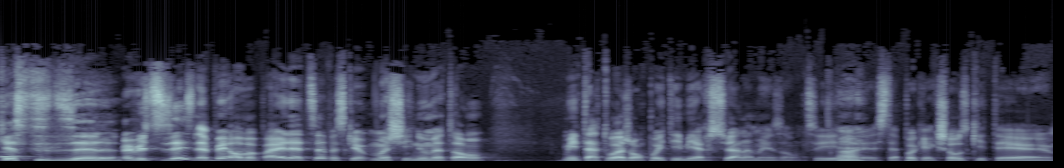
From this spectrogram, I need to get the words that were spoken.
Qu'est-ce que tu disais, là? Mais, mais tu disais, c'est le pire, on va parler de ça parce que moi, chez nous, mettons, mes tatouages n'ont pas été bien reçus à la maison. Ouais. Euh, c'était pas quelque chose qui était. euh,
